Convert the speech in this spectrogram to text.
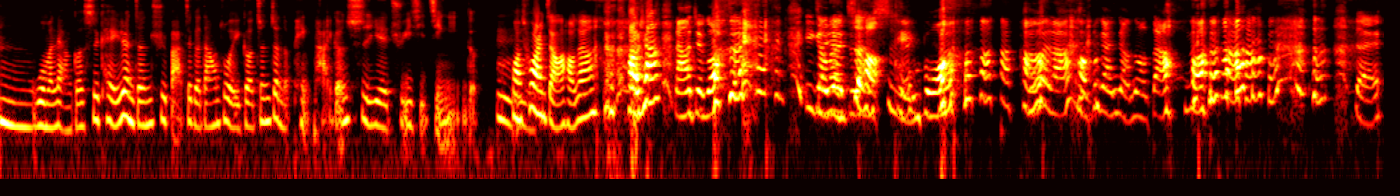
嗯，我们两个是可以认真去把这个当做一个真正的品牌跟事业去一起经营的。嗯，哇，突然讲了，好像 好像，然后结果 对 一个月之后停播，不会啦，好不敢讲这么大话。对，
